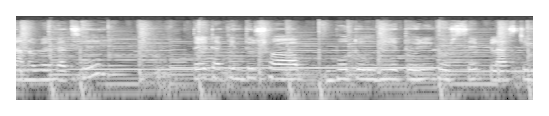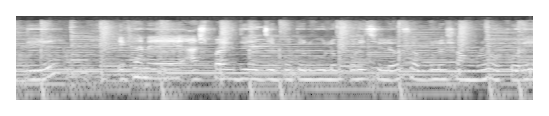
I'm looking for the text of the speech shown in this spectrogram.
দানবের কাছে। তো এটা কিন্তু সব বোতল দিয়ে তৈরি করছে প্লাস্টিক দিয়ে। এখানে আশপাশ দিয়ে যে বোতলগুলো পড়েছিল, সবগুলো সংগ্রহ করে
